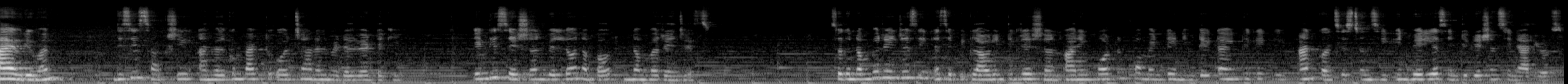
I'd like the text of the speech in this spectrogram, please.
Hi everyone, this is Sakshi and welcome back to our channel Middleware Techie. In this session, we'll learn about number ranges. So the number ranges in SAP Cloud Integration are important for maintaining data integrity and consistency in various integration scenarios.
